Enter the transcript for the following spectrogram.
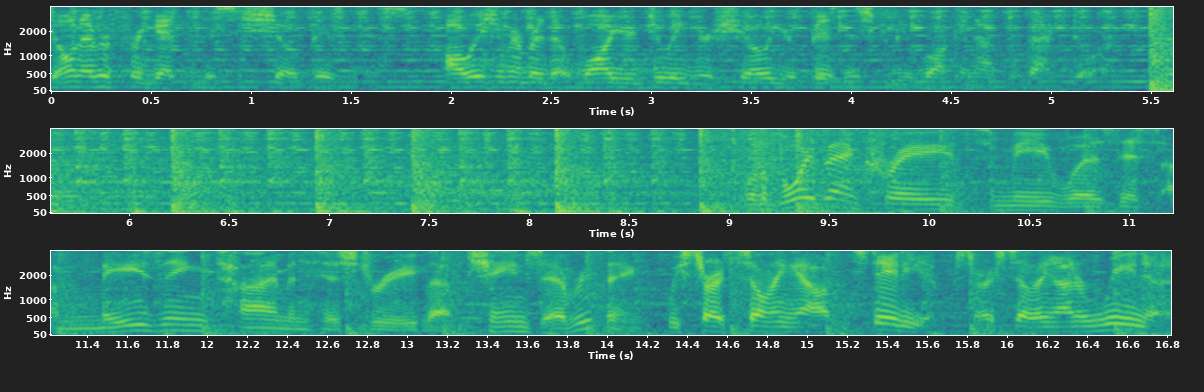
Don't ever forget that this is show business. Always remember that while you're doing your show, your business could be walking out the back door. Boy band craze to me was this amazing time in history that changed everything. We started selling out stadiums, started selling out arenas.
